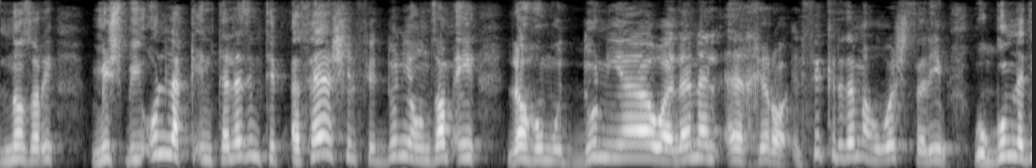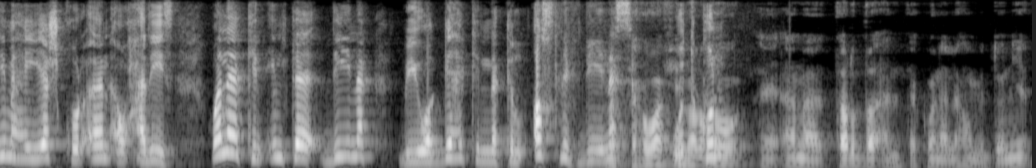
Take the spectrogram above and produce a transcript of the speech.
نظري مش بيقول لك أنت لازم تبقى فاشل في الدنيا ونظام إيه؟ لهم الدنيا ولنا الآخرة. الفكر ده ما هوش سليم والجملة دي ما هياش قرآن أو حديث. ولكن أنت دينك بيوجهك إنك الأصل في دينك بس هو في وتكون- برضه آه، اما ترضى أن تكون لهم الدنيا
